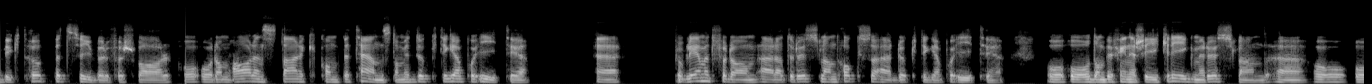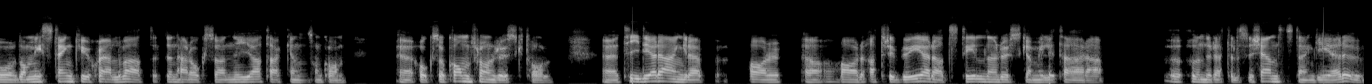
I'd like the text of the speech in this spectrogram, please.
byggt upp ett cyberförsvar och, och, de har en stark kompetens. De är duktiga på IT. Eh, problemet för dem är att Ryssland också är duktiga på IT och, och de befinner sig i krig med Ryssland eh, och, och, de misstänker ju själva att den här också nya attacken som kom eh, också kom från ryskt håll. Eh, tidigare angrepp har, har attribuerats till den ryska militära underrättelsetjänsten GRU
